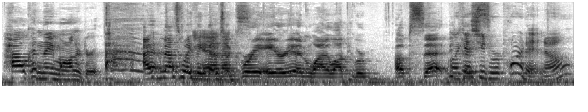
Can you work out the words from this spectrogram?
how can they monitor that? I think that's why I think Yeah, there's a gray area and why a lot of people are upset. Well, I guess you'd report it, no?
